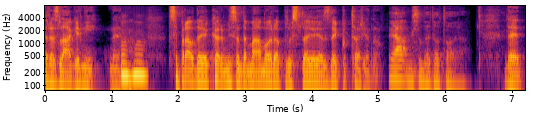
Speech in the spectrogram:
razlage ni. ne. Uh -huh. Se pravi, da je kar, mislim, da imamo R plus L je zdaj potrjeno. ja, mislim, da je to to. Ja. Da Je,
